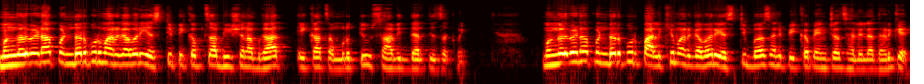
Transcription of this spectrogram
मंगळवेढा पंढरपूर मार्गावर एसटी पिकअपचा भीषण अपघात एकाचा मृत्यू सहा विद्यार्थी जखमी. मंगळवेढा पंढरपूर पालखी मार्गावर एसटी बस आणि पिकअप यांच्यात झालेल्या धडकेत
